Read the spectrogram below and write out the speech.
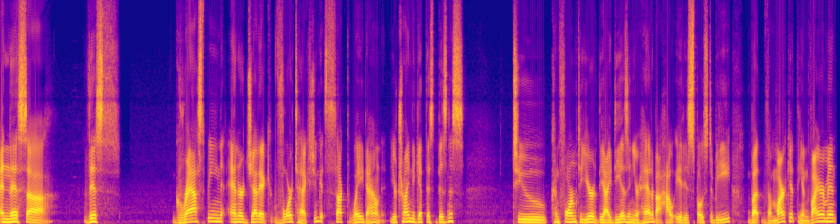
and this uh, this grasping energetic vortex you can get sucked way down. You're trying to get this business to conform to your the ideas in your head about how it is supposed to be. But the market the environment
